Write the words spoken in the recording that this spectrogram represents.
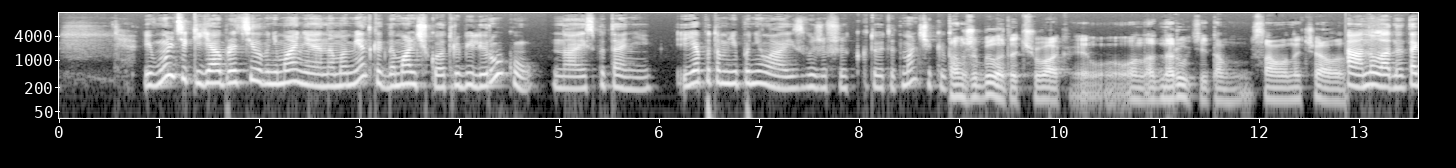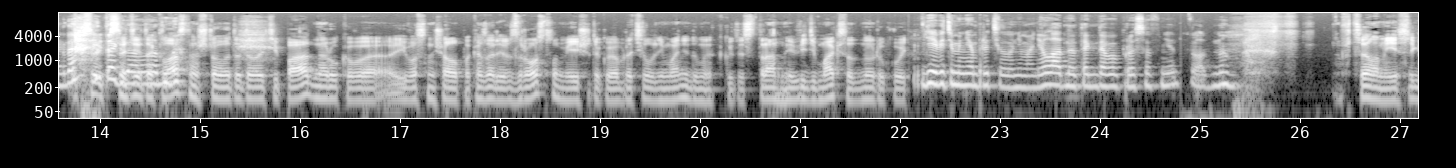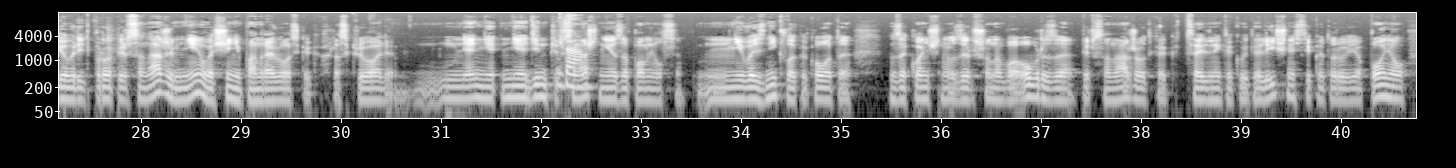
И в мультике я обратила внимание на момент, когда мальчику отрубили руку на испытании. И я потом не поняла из выживших, кто этот мальчик. Там же был этот чувак, э, он однорукий там с самого начала. А, ну ладно, тогда. Кстати, тогда это ладно. классно, что вот этого типа однорукого его сначала показали взрослым. Я еще такое обратил внимание, думаю, какой-то странный ведьмак с одной рукой. Я, видимо, не обратила внимания. Ладно, тогда вопросов нет. Ладно. В целом, если говорить про персонажей, мне вообще не понравилось, как их раскрывали. У меня ни, ни один персонаж да. не запомнился. Не возникло какого-то законченного, завершенного образа персонажа, вот как цельной какой-то личности, которую я понял,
